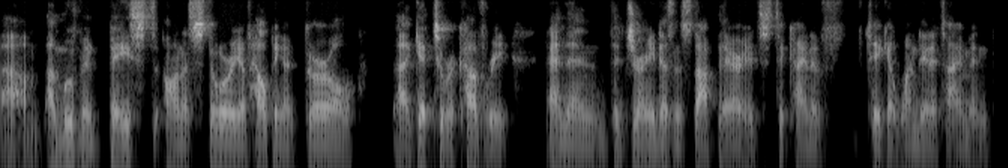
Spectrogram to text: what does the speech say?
um, a movement based on a story of helping a girl uh, get to recovery, and then the journey doesn't stop there. It's to kind of take it one day at a time and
